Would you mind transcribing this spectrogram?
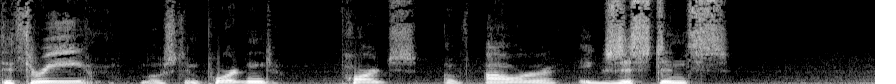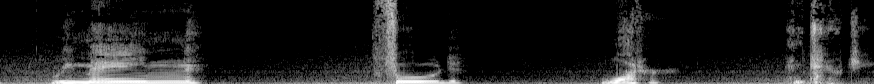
The three most important parts of our existence remain food, water, and energy.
